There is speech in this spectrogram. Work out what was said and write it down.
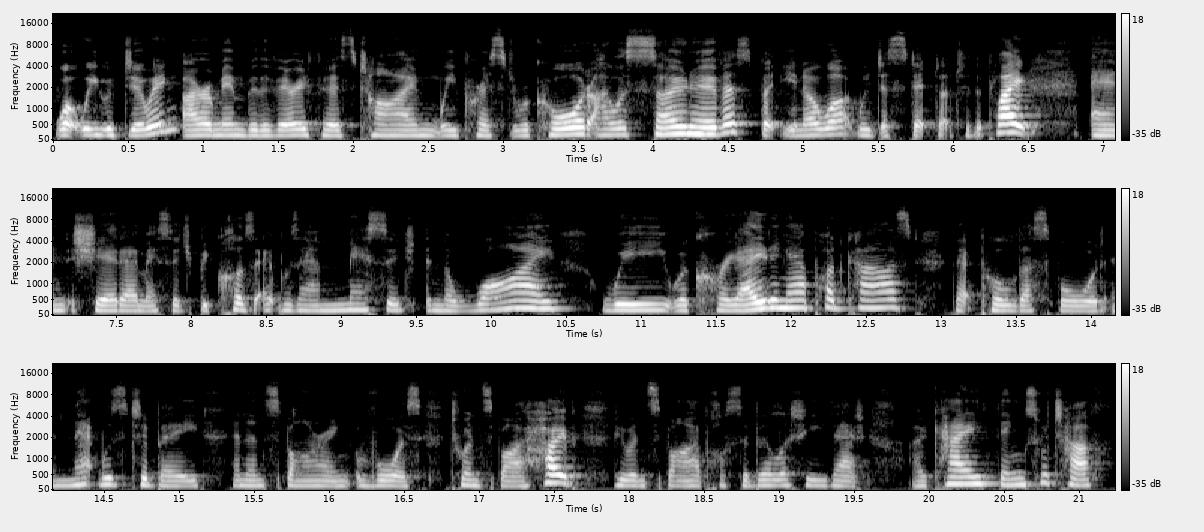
what we were doing. I remember the very first time we pressed record, I was so nervous, but you know what? We just stepped up to the plate and shared our message because it was our message and the why we were creating our podcast that pulled us forward. And that was to be an inspiring voice, to inspire hope, to inspire possibility that okay, things were tough,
